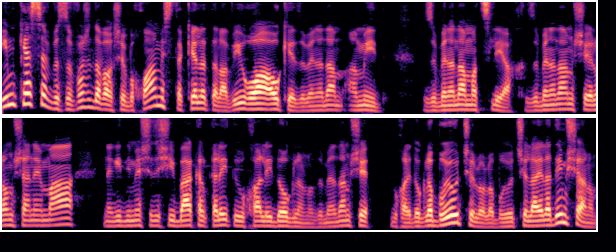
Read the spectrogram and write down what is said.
אם כסף בסופו של דבר שבחורה מסתכלת עליו, היא רואה אוקיי זה בן אדם עמיד, זה בן אדם מצליח, זה בן אדם שלא משנה מה, נגיד אם יש איזושהי בעיה כלכלית הוא יוכל לדאוג לנו, זה בן אדם שיוכל לדאוג לבריאות שלו, לבריאות של הילדים שלנו.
